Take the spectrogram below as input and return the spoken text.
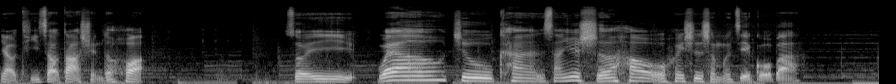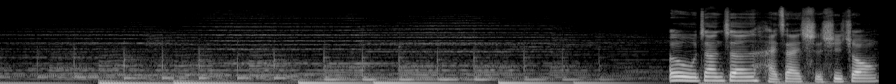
要提早大选的话，所以 Well 就看三月十二号会是什么结果吧。俄乌战争还在持续中，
